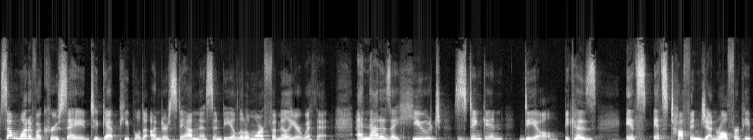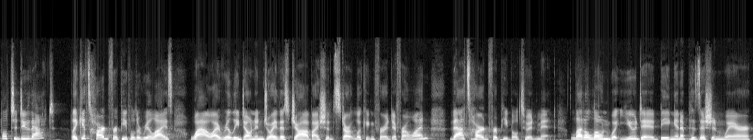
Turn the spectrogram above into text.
somewhat of a crusade to get people to understand this and be a little more familiar with it. And that is a huge stinking deal because it's it's tough in general for people to do that. Like it's hard for people to realize, wow, I really don't enjoy this job. I should start looking for a different one. That's hard for people to admit, let alone what you did, being in a position where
